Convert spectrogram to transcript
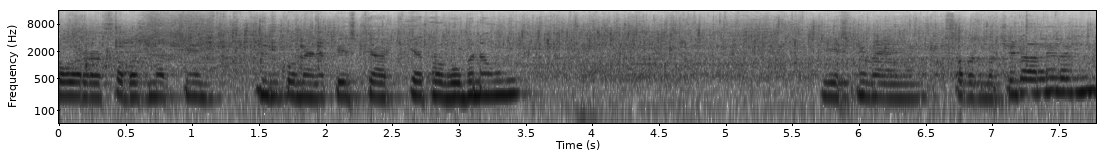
और सब्ज़ मिर्चें जिनको मैंने पेस्ट तैयार किया था वो बनाऊँगी। ये इसमें मैं सब्ज़ मिर्चें डालने लगी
